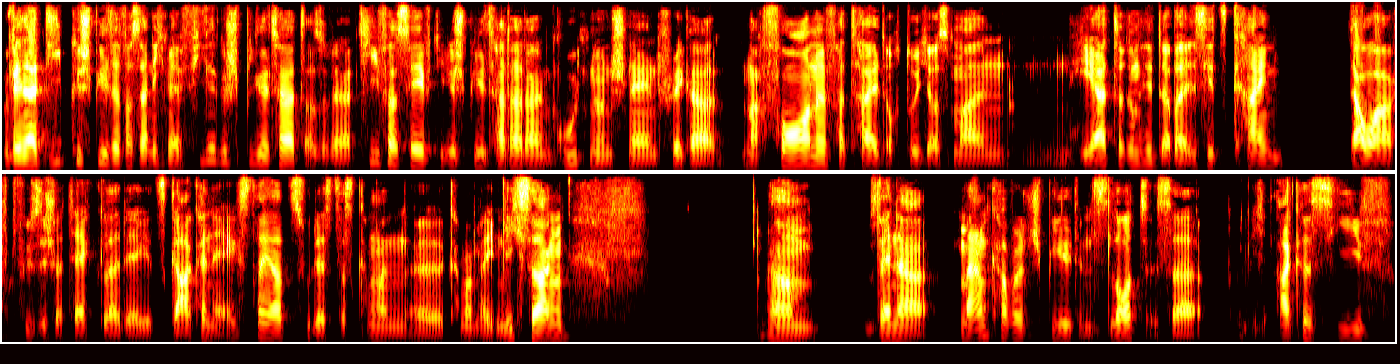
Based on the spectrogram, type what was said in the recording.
wenn er Deep gespielt hat, was er nicht mehr viel gespielt hat, also wenn er tiefer Safety gespielt hat, hat er einen guten und schnellen Trigger nach vorne, verteilt auch durchaus mal einen, härteren Hit, aber ist jetzt kein dauerhaft physischer Tackler, der jetzt gar keine extra zulässt, das kann man, äh, kann man bei ihm nicht sagen. Ähm, wenn er Man-Coverage spielt im Slot, ist er wirklich aggressiv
